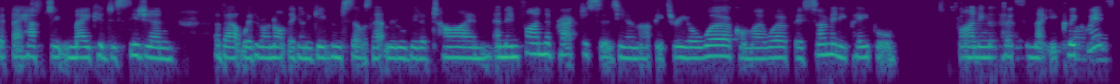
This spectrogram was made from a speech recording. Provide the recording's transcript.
but they have to make a decision about whether or not they're going to give themselves that little bit of time and then find the practices you know might be through your work or my work. There's so many people finding the person that you click with.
